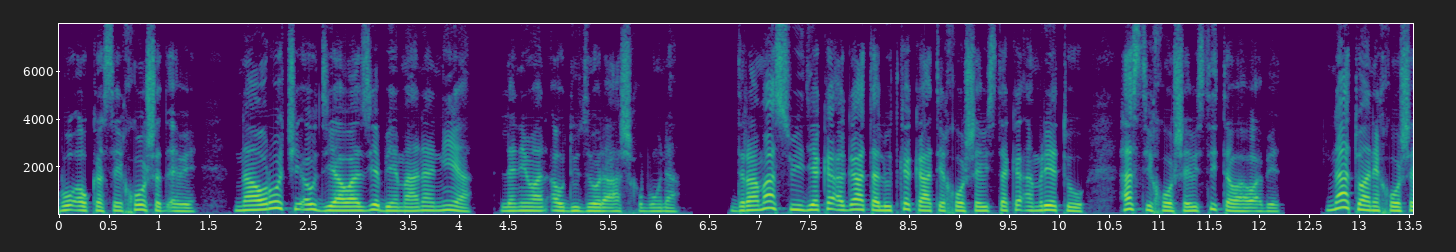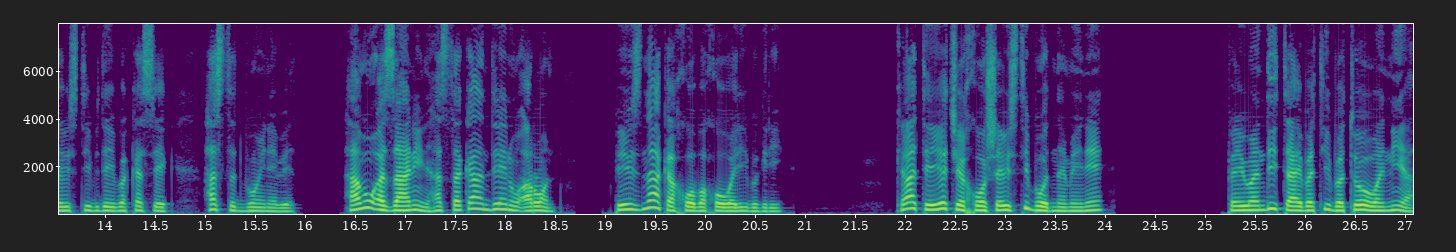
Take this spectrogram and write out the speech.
بۆ ئەو کەسەی خۆشت ئەوێ. ناوەڕۆکی ئەو جیاوازییە بێ مانا نییە لە نێوان ئەو دوو جۆرە ئاشق بوونە. دراما سویدیەکە ئەگاتە لوتکە کاتێ خۆشەویستەکە ئەمرێت و هەستی خۆشەویستی تەواو ئەبێت. ناتوانێ خۆشەویستی بدەی بە کەسێک هەستت بۆی نەبێت. هەموو ئەزانین هەستەکان دێن و ئەڕۆن پێویست ناکا خۆ بە خۆ وەری بگری کاتێ یەکێ خۆشەویستی بۆت نەمێنێ پەیوەندی تایبەتی بە تۆوە نیە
